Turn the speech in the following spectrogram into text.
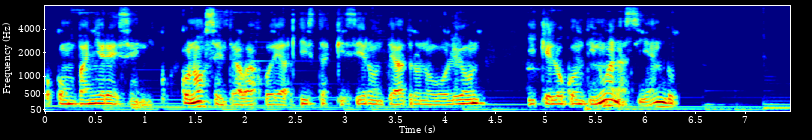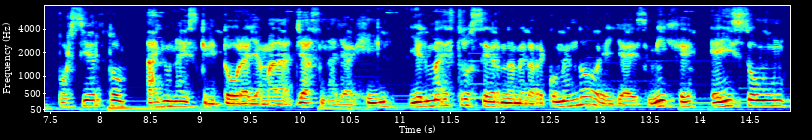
o compañera escénico. Conoce el trabajo de artistas que hicieron Teatro Nuevo León y que lo continúan haciendo. Por cierto, hay una escritora llamada Yasna Yagil y el maestro Serna me la recomendó. Ella es mije e hizo un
